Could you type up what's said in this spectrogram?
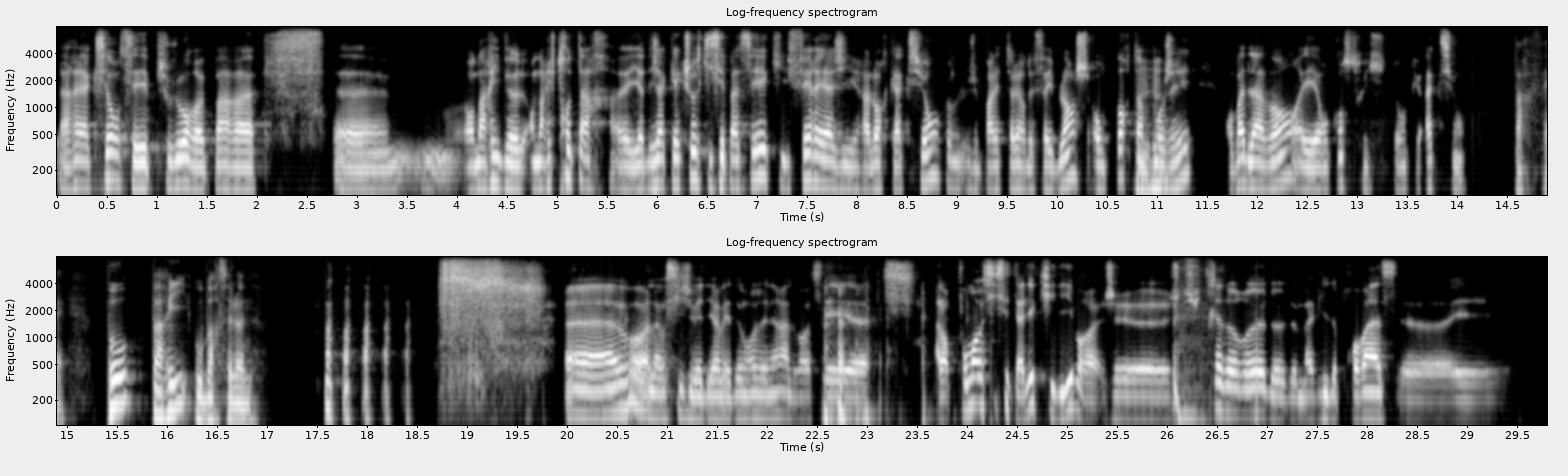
La réaction, c'est toujours par euh, on arrive on arrive trop tard. Il y a déjà quelque chose qui s'est passé qui fait réagir. Alors qu'action, comme je parlais tout à l'heure de feuilles blanches, on porte un mhm. projet, on va de l'avant et on construit. Donc action. Parfait. Pau, Paris ou Barcelone? euh, bon, là aussi, je vais dire les deux en général. Euh, alors, pour moi aussi, c'est à l'équilibre. Je, suis très heureux de, ma ville de province euh, et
